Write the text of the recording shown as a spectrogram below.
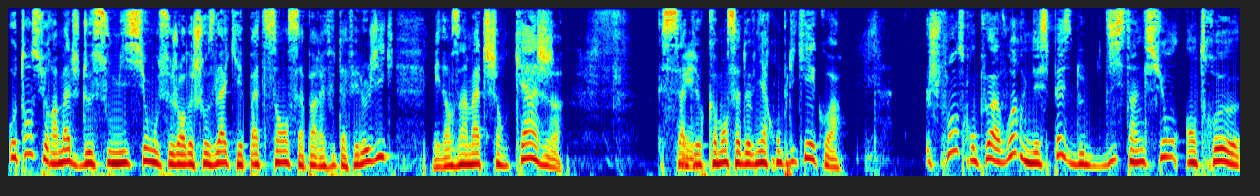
autant sur un match de soumission ou ce genre de choses-là qui est pas de sens, ça paraît tout à fait logique, mais dans un match en cage, ça commence à devenir compliqué, quoi. Je pense qu'on peut avoir une espèce de distinction entre euh,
